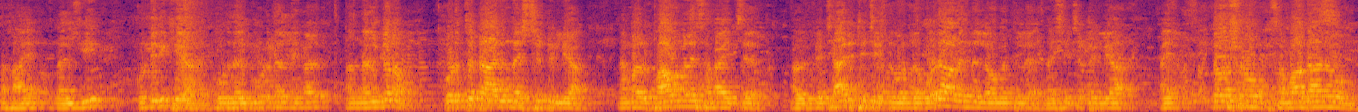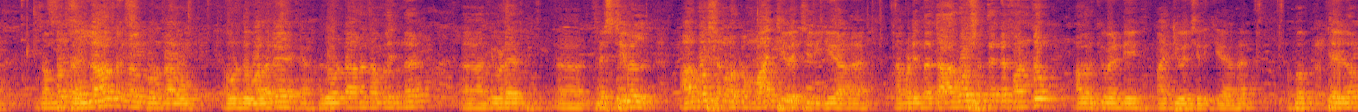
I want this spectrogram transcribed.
സഹായം നൽകി കൊണ്ടിരിക്കുകയാണ്. കൂടുതൽ കൂടുതൽ നിങ്ങൾ നൽകണം. കൊടുത്തിട്ട് ആരും നശിച്ചിട്ടില്ല. നമ്മൾ പാവങ്ങളെ സഹായിച്ച് അവർക്ക് ചാരിറ്റി ചെയ്തുകൊണ്ട് ഒരാൾ ഇന്ന് ലോകത്തിൽ നശിച്ചിട്ടില്ല. അതിന് സന്തോഷവും സമാധാനവും സമ്പത്തെല്ലാം നിങ്ങൾക്കുണ്ടാവും. നിങ്ങൾക്ക് അതുകൊണ്ട് വളരെ അതുകൊണ്ടാണ് നമ്മൾ ഇന്ന് ഇവിടെ ഫെസ്റ്റിവൽ ആഘോഷങ്ങളൊക്കെ മാറ്റി വെച്ചിരിക്കുകയാണ്. നമ്മുടെ ഇന്നത്തെ ആഘോഷത്തിന്റെ ഫണ്ടും അവർക്ക് വേണ്ടി മാറ്റി വെച്ചിരിക്കുകയാണ്. അപ്പൊ പ്രത്യേകം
